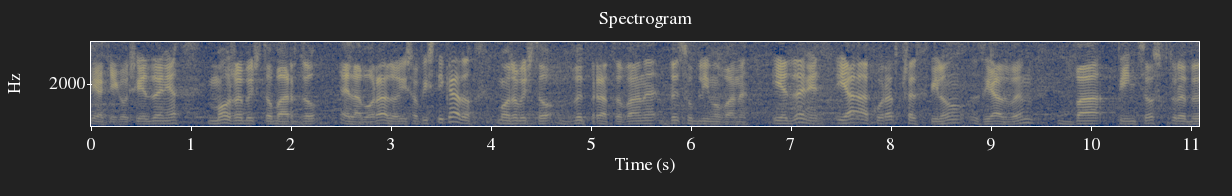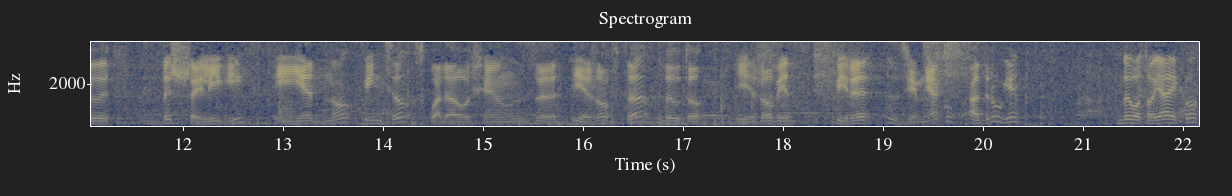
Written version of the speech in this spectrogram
jakiegoś jedzenia, może być to bardzo elaborado i sofisticado, może być to wypracowane, wysublimowane jedzenie. Ja akurat przed chwilą zjadłem dwa pinchos, które były wyższej ligi i jedno pincho składało się z jeżowca, był to jeżowiec z pire z ziemniaków, a drugie było to jajko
